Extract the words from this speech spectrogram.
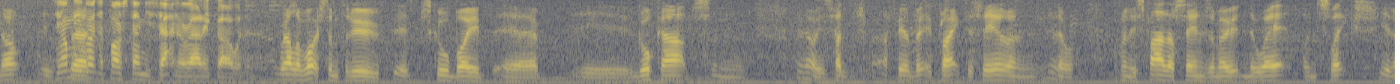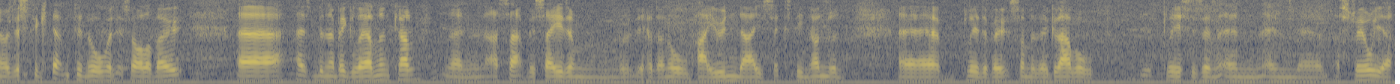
No. Tell me uh, about the first time you sat in a rally car with him. Well, I've watched him through uh, schoolboy uh, go karts, and you know he's had a fair bit of practice there. And you know when his father sends him out in the wet on slicks, you know just to get him to know what it's all about. Uh, it's been a big learning curve. And I sat beside him. We had an old Hyundai 1600. Uh, played about some of the gravel places in in, in uh, Australia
